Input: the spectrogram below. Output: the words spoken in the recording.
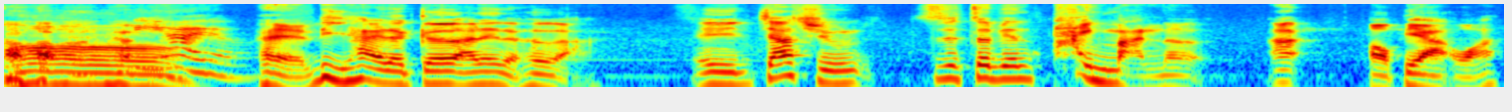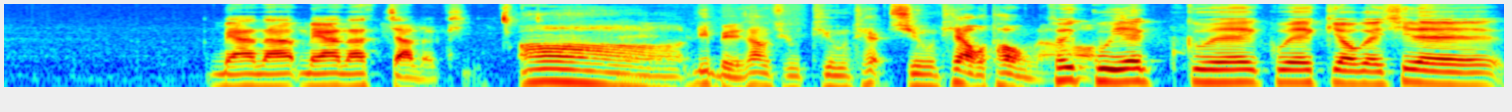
哦。厉害的，嘿厉害的歌安尼就好啊，因为加上这这边太满了啊，后壁哇，没安那没安那食落去。哦，你袂上像跳跳伤跳痛啦。所以哦规个规个规个剧的迄个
